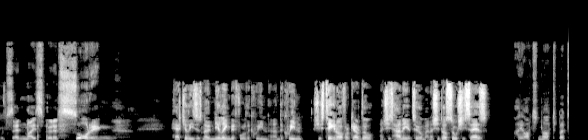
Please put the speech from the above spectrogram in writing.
would send my spirit soaring. Hercules is now kneeling before the Queen, and the Queen, she's taken off her girdle and she's handing it to him. And as she does so, she says, I ought not, but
